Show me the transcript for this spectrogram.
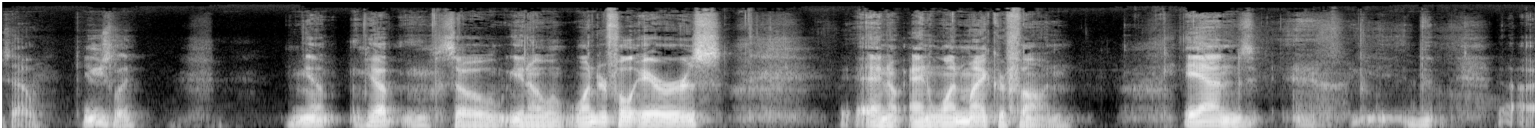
So usually, yep, yep. So you know, wonderful errors, and and one microphone, and uh,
